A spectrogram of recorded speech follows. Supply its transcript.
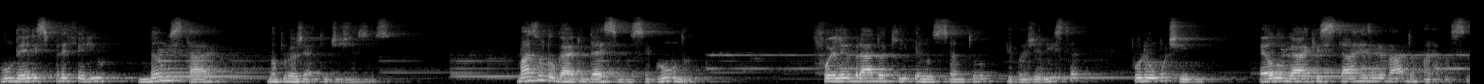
Um deles preferiu não estar no projeto de Jesus. Mas o lugar do décimo segundo foi lembrado aqui pelo santo evangelista por um motivo. É o lugar que está reservado para você.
